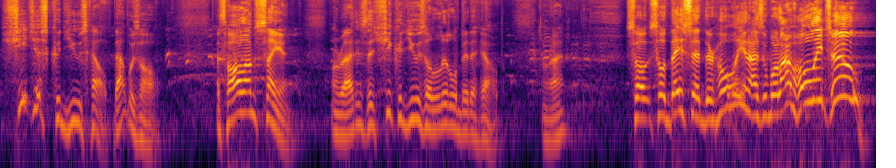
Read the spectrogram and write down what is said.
she just could use help. That was all. That's all I'm saying, all right, is that she could use a little bit of help, all right? So, so they said they're holy, and I said, well, I'm holy too.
